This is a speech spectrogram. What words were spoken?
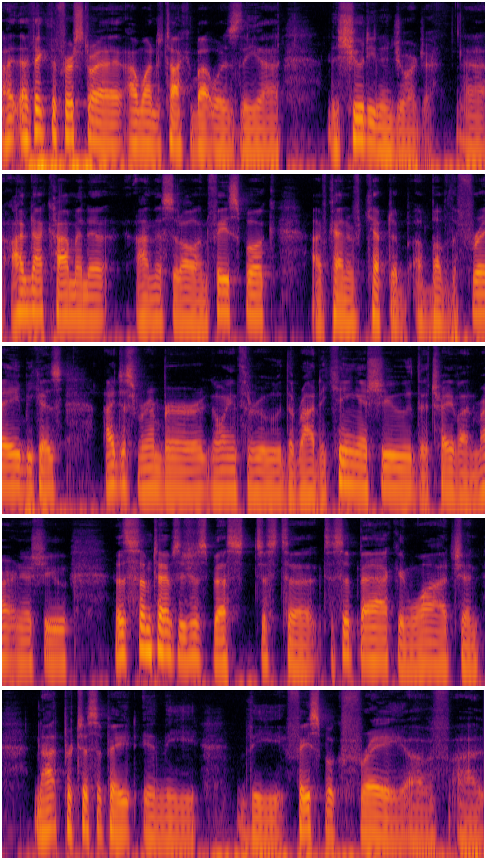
I, I think the first story I, I, wanted to talk about was the uh, the shooting in Georgia. Uh, I've not commented on this at all on Facebook. I've kind of kept a, above the fray because I just remember going through the Rodney King issue, the Trayvon Martin issue. Sometimes it's just best just to, to sit back and watch and not participate in the the Facebook fray of uh,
